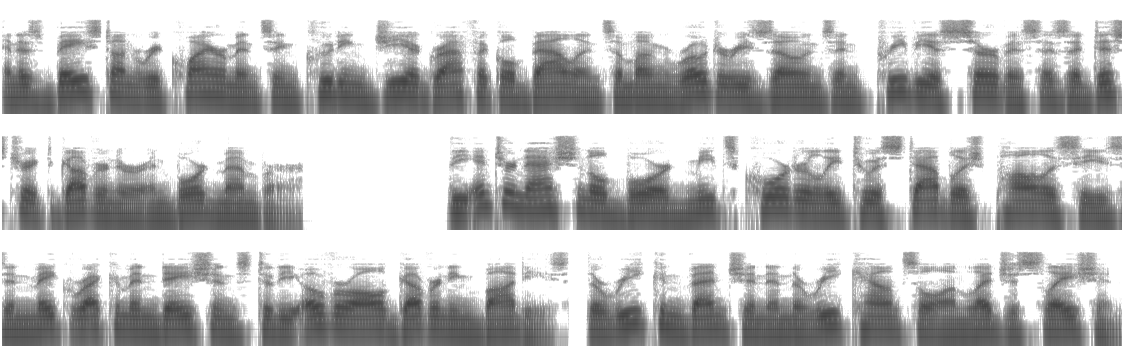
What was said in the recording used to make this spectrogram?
and is based on requirements including geographical balance among Rotary zones and previous service as a district governor and board member. The International Board meets quarterly to establish policies and make recommendations to the overall governing bodies, the RI Convention and the RI Council on Legislation.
